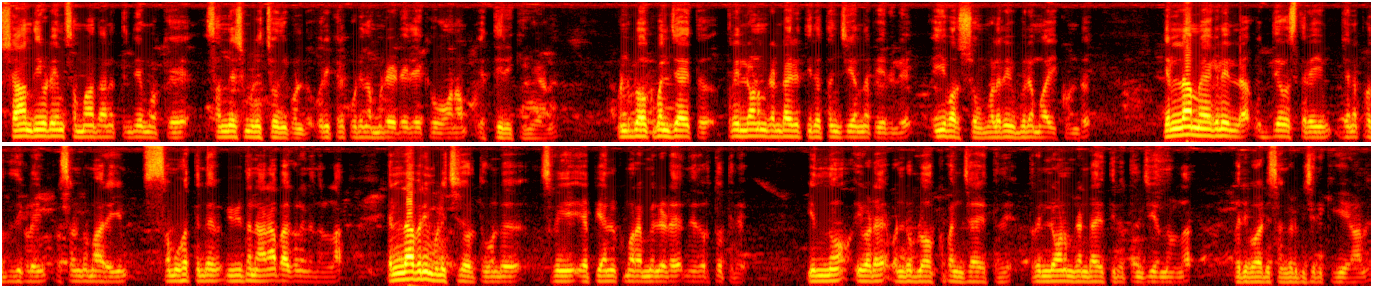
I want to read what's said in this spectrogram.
ശാന്തിയുടെയും സമാധാനത്തിന്റെയും ഒക്കെ സന്ദേശം വിളിച്ചോതിക്കൊണ്ട് ഒരിക്കൽ കൂടി നമ്മുടെ ഇടയിലേക്ക് ഓണം എത്തിയിരിക്കുകയാണ്. ബ്ലോക്ക് പഞ്ചായത്ത് ത്രില്ലോണം രണ്ടായിരത്തി ഇരുപത്തഞ്ച് എന്ന പേരിൽ ഈ വർഷവും വളരെ വിപുലമായിക്കൊണ്ട് എല്ലാ മേഖലയിലുള്ള ഉദ്യോഗസ്ഥരെയും ജനപ്രതിനിധികളെയും പ്രസിഡന്റുമാരെയും സമൂഹത്തിന്റെ വിവിധ നാനാഭാഗങ്ങളിൽ നിന്നുള്ള എല്ലാവരെയും വിളിച്ചു ചേർത്തുകൊണ്ട് Shri A P Anilkumar M L എയുടെ നേതൃത്വത്തിൽ ഇന്ന് ഇവിടെ വണ്ടു ബ്ലോക്ക് പഞ്ചായത്തിൽ ത്രില്ലോണം രണ്ടായിരത്തി ഇരുപത്തഞ്ച് എന്നുള്ള പരിപാടി സംഘടിപ്പിച്ചിരിക്കുകയാണ്.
